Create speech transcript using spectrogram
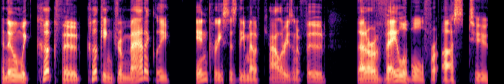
And then when we cook food, cooking dramatically increases the amount of calories in a food that are available for us to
